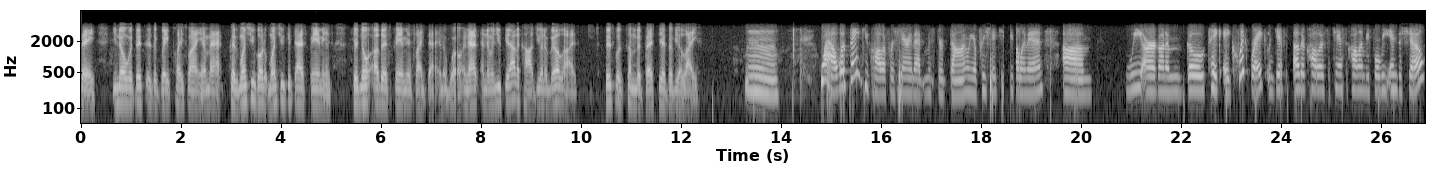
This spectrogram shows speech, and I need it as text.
say, you know what, this is a great place where I am at. Because once you go to once you get that experience, there's no other experience like that in the world. And that and then when you get out of college, you're gonna realize this was some of the best years of your life. Hmm. Wow. Well, thank you, caller, for sharing that, Mr. Don. We appreciate you calling in. Um, we are going to go take a quick break and give other callers a chance to call in before we end the show.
